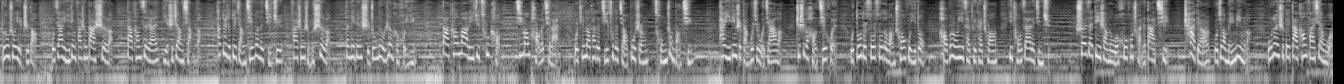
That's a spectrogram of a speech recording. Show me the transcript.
不用说也知道，我家里一定发生大事了。大康自然也是这样想的，他对着对讲机问了几句发生什么事了，但那边始终没有任何回应。大康骂了一句粗口，急忙跑了起来。我听到他的急促的脚步声从重到轻，他一定是赶过去我家了。这是个好机会，我哆哆嗦嗦的往窗户一动，好不容易才推开窗，一头栽了进去。摔在地上的我呼呼喘着大气，差点我就要没命了。无论是被大康发现我。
